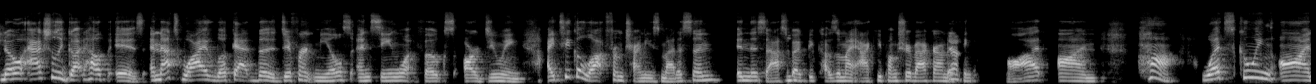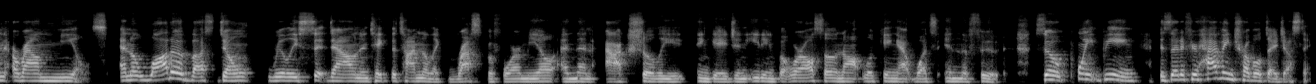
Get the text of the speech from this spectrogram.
No, actually, gut health is. And that's why I look at the different meals and seeing what folks are doing. I take a lot from Chinese medicine in this mm-hmm. aspect because of my acupuncture background. Yeah. I think lot on, huh, what's going on around meals? And a lot of us don't really sit down and take the time to like rest before a meal and then actually engage in eating, but we're also not looking at what's in the food. So, point being is that if you're having trouble digesting,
